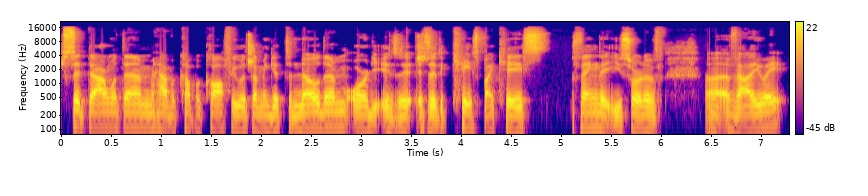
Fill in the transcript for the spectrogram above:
sit down with them, have a cup of coffee with them, and get to know them, or is it is it a case by case thing that you sort of uh, evaluate?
